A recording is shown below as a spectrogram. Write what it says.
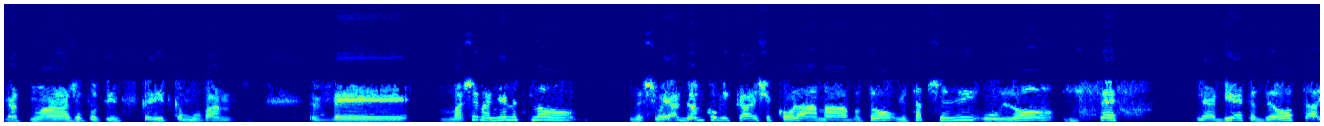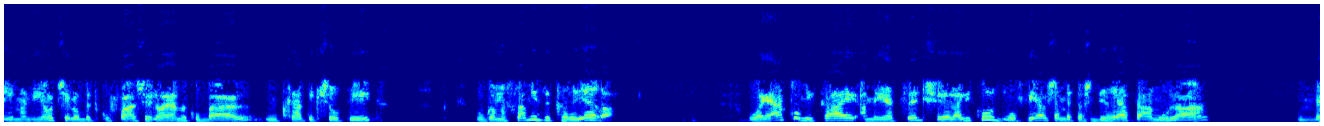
מהתנועה הז'בוטינסקאית כמובן. ומה שמעניין אצלו זה שהוא היה גם קומיקאי שכל העם אהב אותו, ומצד שני הוא לא היסס להביע את הדעות הימניות שלו בתקופה שלא היה מקובל מבחינה תקשורתית, והוא גם עשה מזה קריירה. הוא היה הקומיקאי המייצג של הליכוד, הוא הופיע שם בתשדירי התעמולה, ו...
